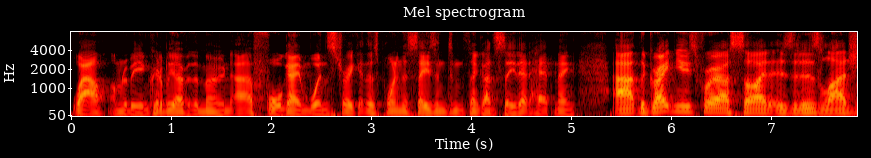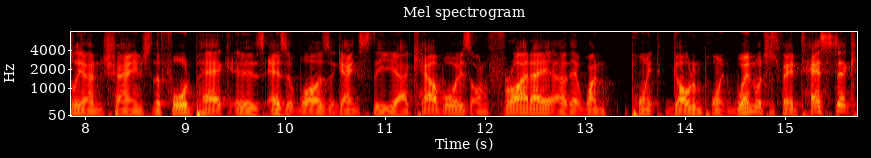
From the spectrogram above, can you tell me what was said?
wow, I'm going to be incredibly over the moon. Uh, a four game win streak at this point in the season. Didn't think I'd see that happening. Uh, the great news for our side is it is largely unchanged. The Ford pack is as it was against the uh, Cowboys on Friday, uh, that one point golden point win, which is fantastic.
